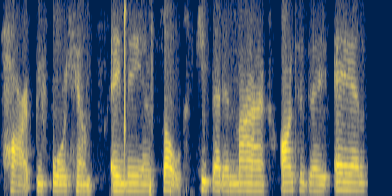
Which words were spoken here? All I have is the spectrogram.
heart before Him. Amen. So keep that in mind on today and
